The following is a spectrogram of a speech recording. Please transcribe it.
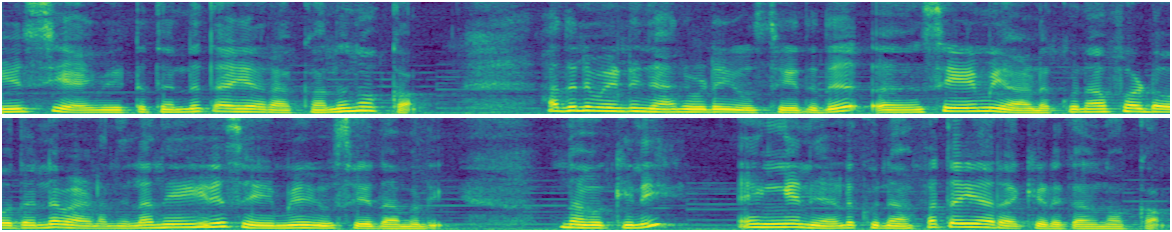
ഈസിയായി വീട്ടിൽ തന്നെ തയ്യാറാക്കാമെന്ന് നോക്കാം. അതിനുവേണ്ടി ഞാനിവിടെ യൂസ് ചെയ്തത് സേമിയ സേമിയാണ്. കുനാഫ ഡോ തന്നെ വേണമെന്നില്ല നേരെ സേമിയ യൂസ് ചെയ്താൽ മതി. നമുക്കിനി എങ്ങനെയാണ് കുനാഫ തയ്യാറാക്കിയെടുക്കാൻ നോക്കാം.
